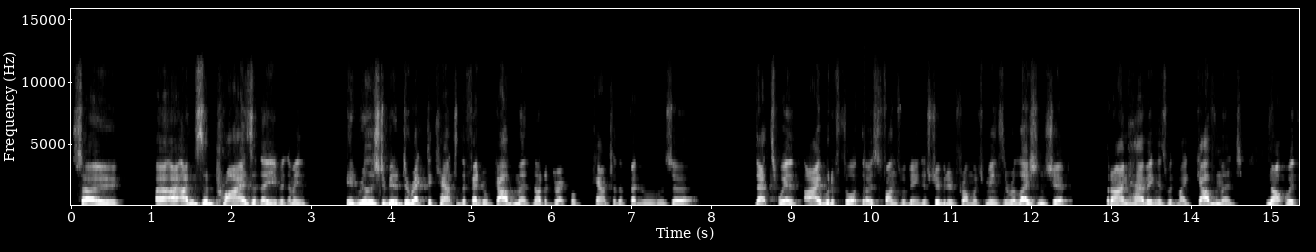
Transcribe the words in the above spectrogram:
So uh, I, I'm surprised that they even. I mean, it really should be a direct account to the federal government, not a direct account to the Federal Reserve. That's where I would have thought those funds were being distributed from, which means the relationship that I'm having is with my government not with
